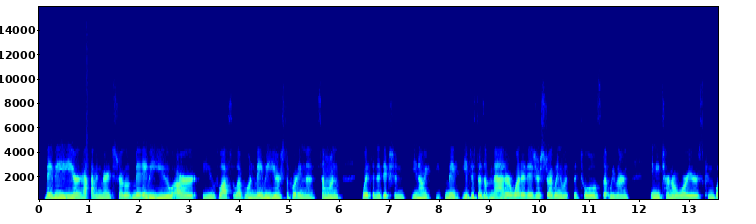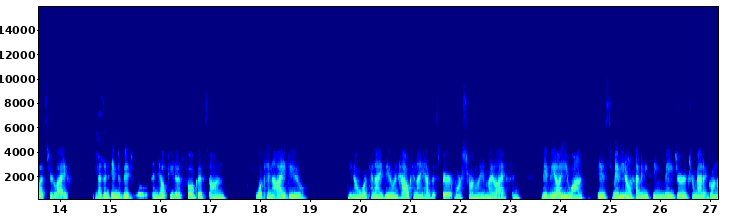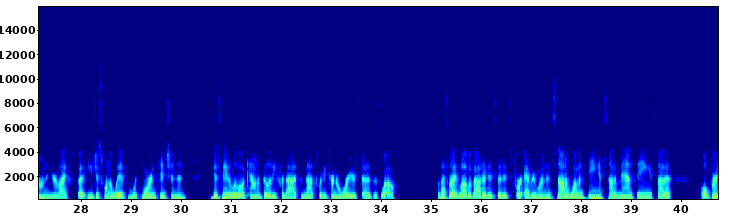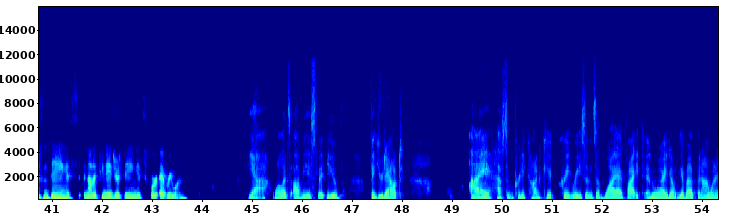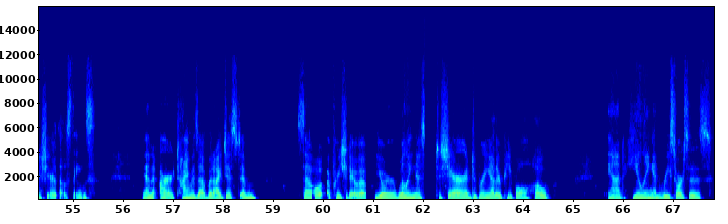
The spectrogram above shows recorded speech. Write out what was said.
Maybe you're having marriage struggles. Maybe you are you've lost a loved one. Maybe you're supporting someone with an addiction. You know, maybe it just doesn't matter what it is you're struggling with. The tools that we learn in Eternal Warriors can bless your life yeah. as an individual and help you to focus on what can I do? You know, what can I do and how can I have the spirit more strongly in my life? And maybe all you want is maybe you don't have anything major or traumatic going on in your life, but you just want to live with more intention and you just need a little accountability for that. And that's what Eternal Warriors does as well. So that's what I love about it is that it's for everyone. It's not a woman thing, it's not a man thing, it's not a old person thing, it's not a teenager thing, it's for everyone. Yeah. Well, it's obvious that you've figured out I have some pretty concrete reasons of why I fight and why I don't give up, and I want to share those things. And our time is up, but I just am so appreciative of your willingness to share and to bring other people hope and healing and resources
